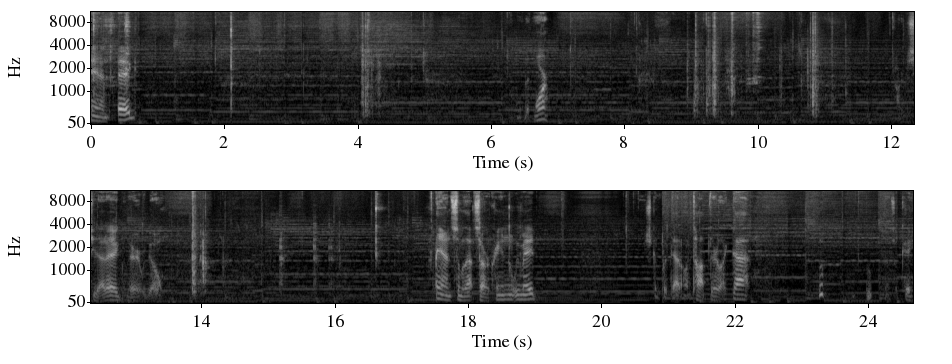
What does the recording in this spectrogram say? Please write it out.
And egg. More. Hard to see that egg. There we go. And some of that sour cream that we made. Just gonna put that on top there like that. Oop, oop, that's okay.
